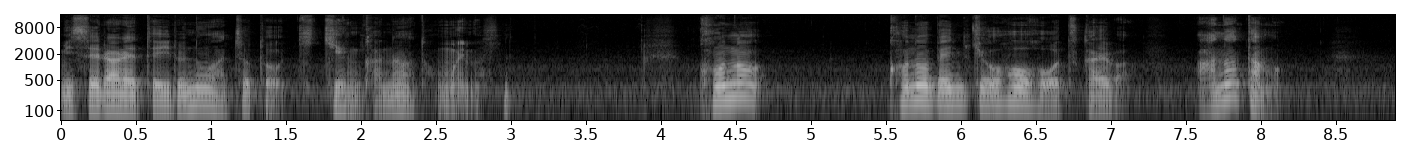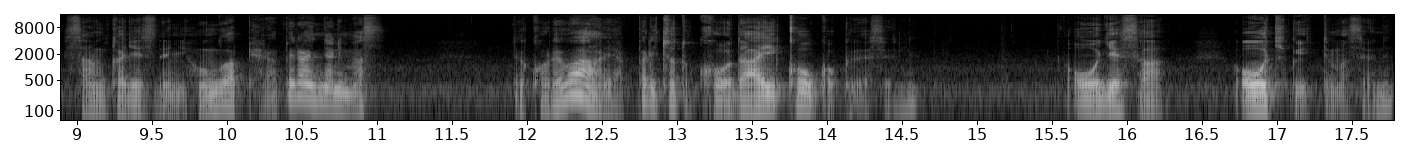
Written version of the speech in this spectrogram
見せられているのはちょっと危険かなと思いますね。このこの勉強方法を使えばあなたも3ヶ月で日本語はペラペラになります。でこれはやっぱりちょっと古代広告ですよね。大げさ大きく言ってますよね。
